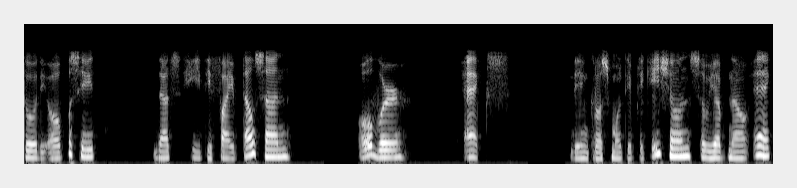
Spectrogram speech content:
to the opposite. That's 85,000 over x. Then cross multiplication. So we have now x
